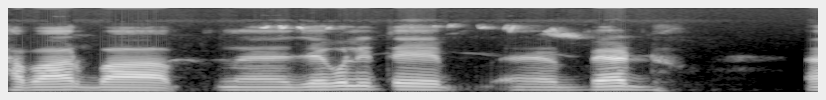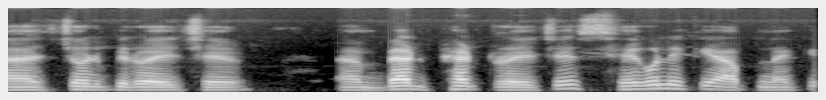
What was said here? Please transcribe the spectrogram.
খাবার বা যেগুলিতে ব্যাড চর্বি রয়েছে ব্যাড ফ্যাট রয়েছে, সেগুলিকে আপনাকে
